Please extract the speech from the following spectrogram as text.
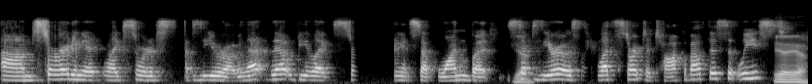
um, starting at like sort of step zero. I mean that that would be like starting at step one, but step Yeah. zero is like let's start to talk about this at least. Yeah, yeah.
